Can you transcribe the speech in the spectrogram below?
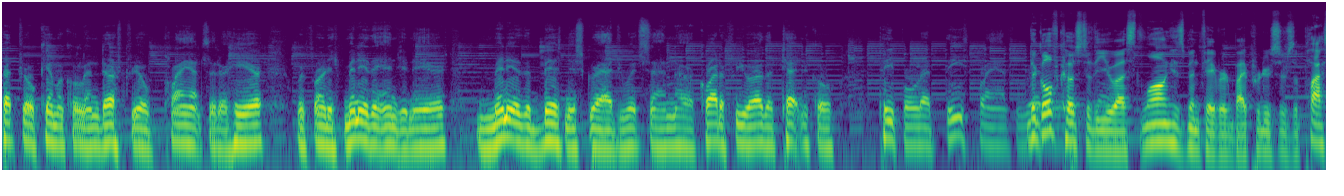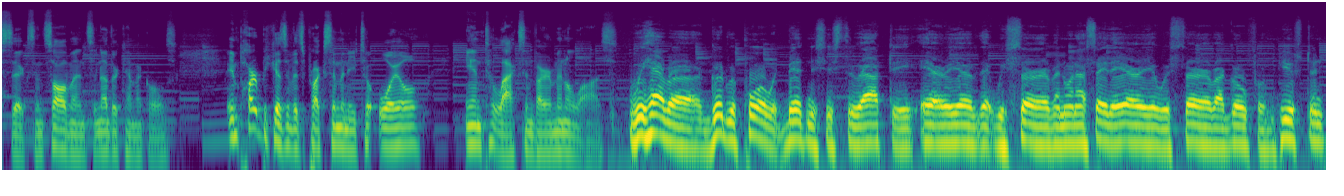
petrochemical industrial plants that are here. We furnish many of the engineers, many of the business graduates, and uh, quite a few other technical people at these plants. The Gulf Coast of the U.S. long has been favored by producers of plastics and solvents and other chemicals, in part because of its proximity to oil and to lax environmental laws. We have a good rapport with businesses throughout the area that we serve, and when I say the area we serve, I go from Houston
